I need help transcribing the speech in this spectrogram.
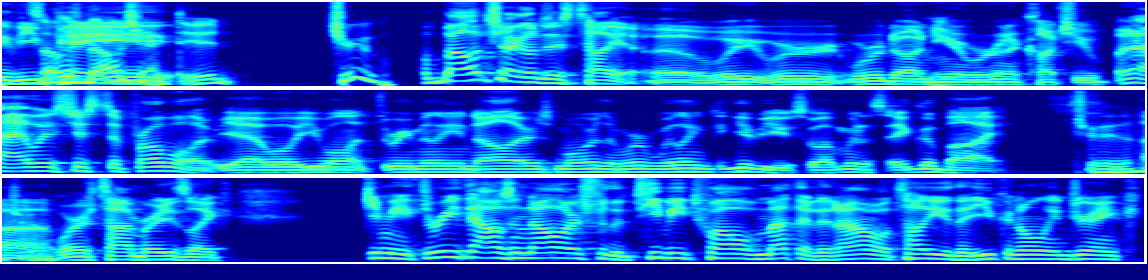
if you So pay, is Belichick, dude. True. Well, Belichick will just tell you, "Oh, we, we're we're done here. We're going to cut you." But I was just a Pro Bowler. Yeah, well, you want three million dollars more than we're willing to give you, so I'm going to say goodbye. True. Uh, whereas Tom Brady's like, "Give me three thousand dollars for the TB12 method, and I will tell you that you can only drink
